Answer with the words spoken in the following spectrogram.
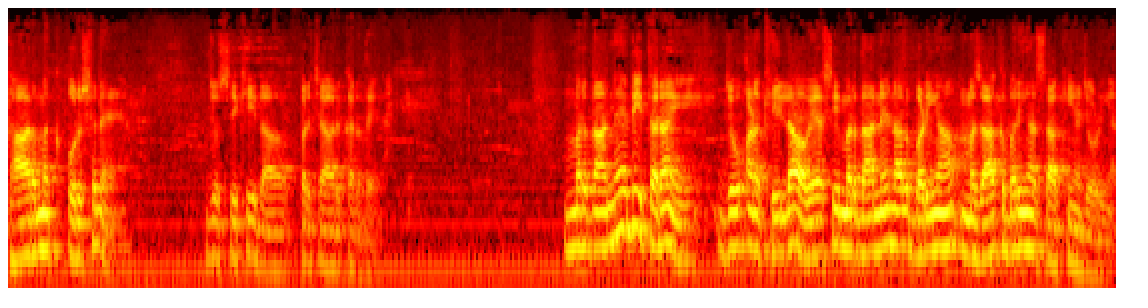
ਧਾਰਮਿਕ ਪੁਰਸ਼ ਨੇ ਜੋ ਸਿੱਖੀ ਦਾ ਪ੍ਰਚਾਰ ਕਰਦੇ ਨੇ। ਮਰਦਾਨੇ ਦੀ ਤਰ੍ਹਾਂ ਹੀ ਜੋ ਅਣਖੀਲਾ ਹੋਇਆ ਸੀ, ਮਰਦਾਨੇ ਨਾਲ ਬੜੀਆਂ ਮਜ਼ਾਕ ਭਰੀਆਂ ਸਾਖੀਆਂ ਜੋੜੀਆਂ।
